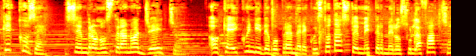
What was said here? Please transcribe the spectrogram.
Che cos'è? Sembra uno strano aggeggio. Ok, quindi devo premere questo tasto e mettermelo sulla faccia?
